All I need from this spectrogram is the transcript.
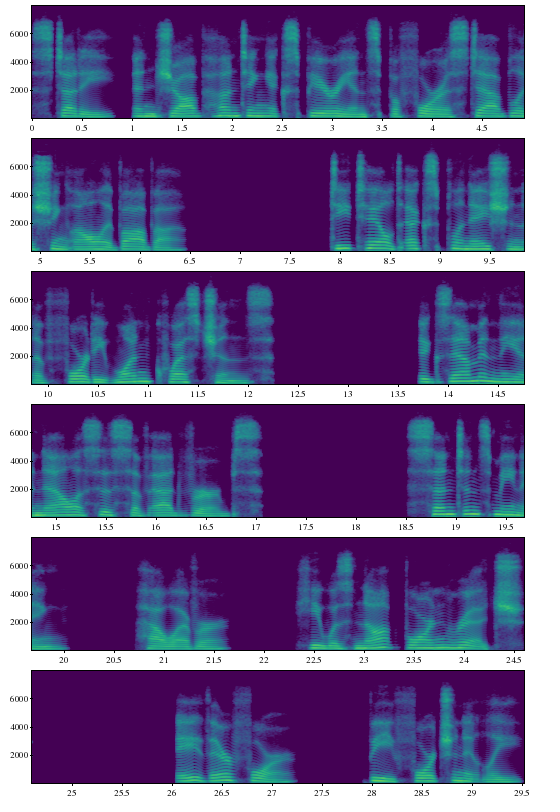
study, and job hunting experience before establishing Alibaba. Detailed explanation of 41 questions. Examine the analysis of adverbs. Sentence meaning, however, he was not born rich. A. Therefore, B. Fortunately,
